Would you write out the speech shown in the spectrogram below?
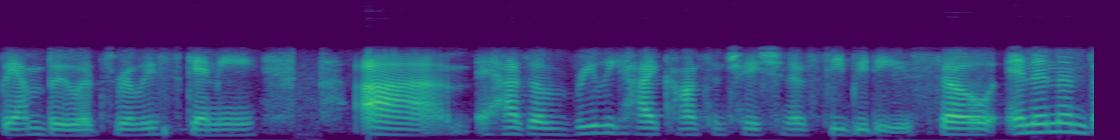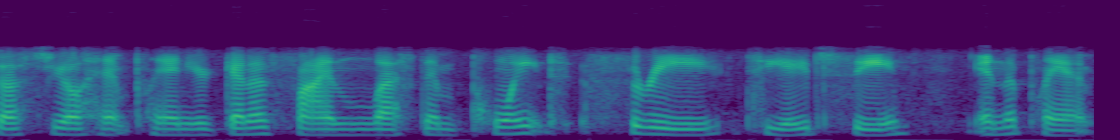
bamboo. It's really skinny. Um, it has a really high concentration of CBD. So in an industrial hemp plant, you're going to find less than 0.3 THC in the plant.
